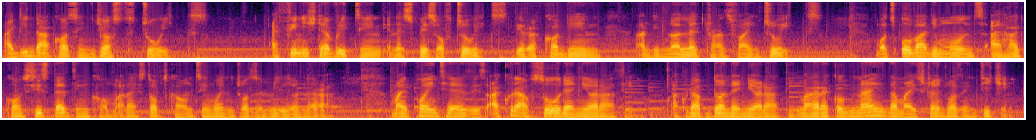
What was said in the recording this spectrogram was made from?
I did that course in just two weeks. I finished everything in a space of two weeks the recording and the knowledge transfer in two weeks. But over the months, I had consistent income and I stopped counting when it was a million naira. My point here is I could have sold any other thing I could have done any other thing, but I recognized that my strength was in teaching.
